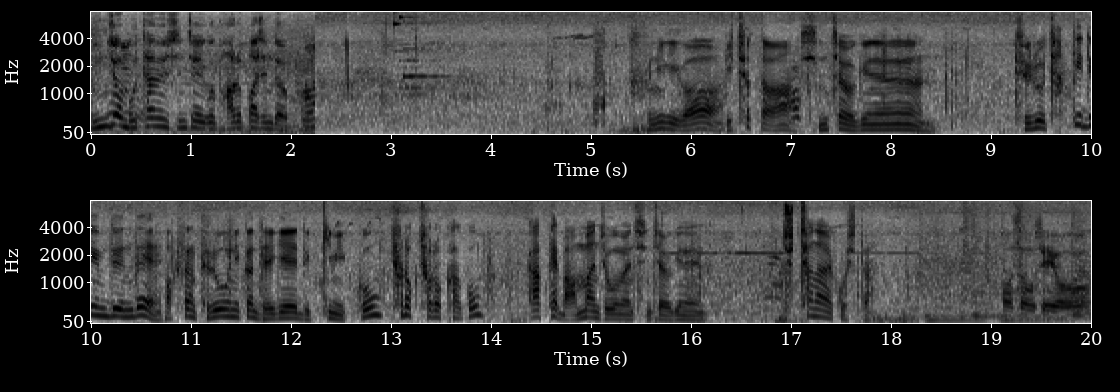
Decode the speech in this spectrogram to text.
운전 못하면 진짜 이거 바로 빠진다 옆으로 분위기가 미쳤다. 진짜 여기는 들어 찾기도 힘든데 막상 들어오니까 되게 느낌 있고 초록초록하고 카페 맛만 좋으면 진짜 여기는 추천할 곳이다. 어서 오세요.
